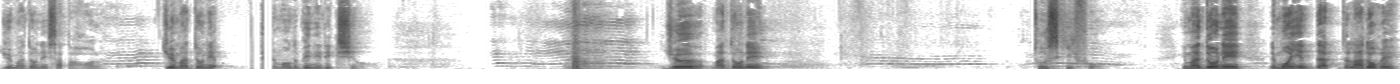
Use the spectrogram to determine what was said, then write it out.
Dieu m'a donné sa parole. Dieu m'a donné tellement de bénédictions. Dieu m'a donné tout ce qu'il faut. Il m'a donné les moyens de l'adorer,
